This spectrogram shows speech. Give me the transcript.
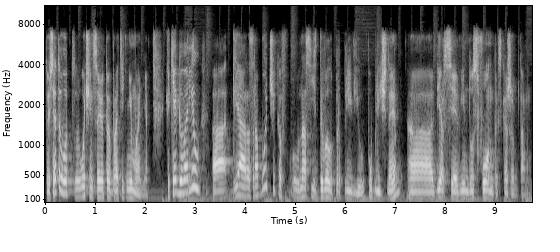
То есть это вот очень советую обратить внимание. Как я говорил, а, для разработчиков у нас есть Developer Preview, публичная а, версия Windows Phone, так скажем, там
